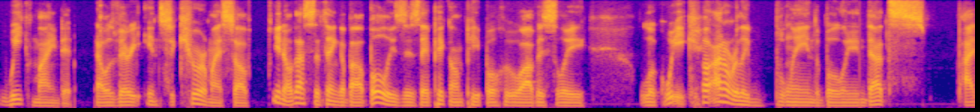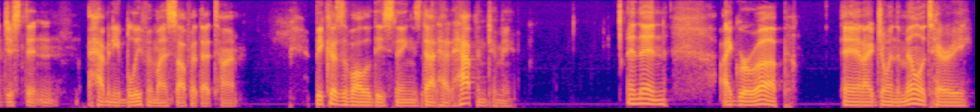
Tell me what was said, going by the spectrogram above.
weak minded. I was very insecure myself. You know, that's the thing about bullies is they pick on people who obviously look weak. I don't really blame the bullying. That's I just didn't have any belief in myself at that time because of all of these things that had happened to me. And then I grew up and I joined the military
